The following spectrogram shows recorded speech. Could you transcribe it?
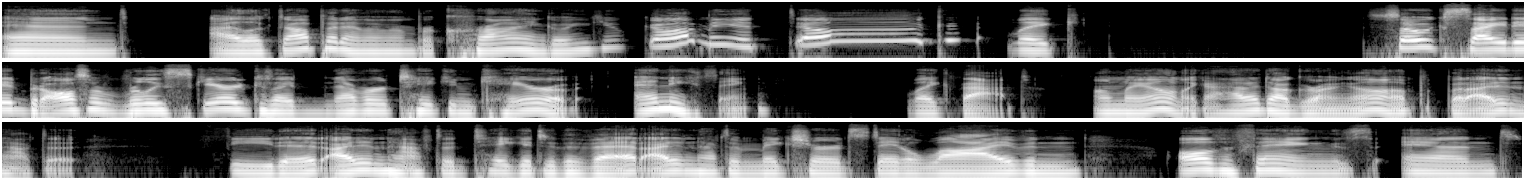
and I looked up at him. I remember crying, going, You got me a dog. Like, so excited, but also really scared because I'd never taken care of anything like that on my own. Like, I had a dog growing up, but I didn't have to feed it. I didn't have to take it to the vet. I didn't have to make sure it stayed alive and all the things. And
